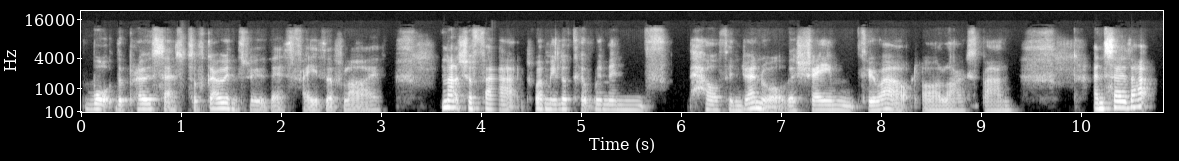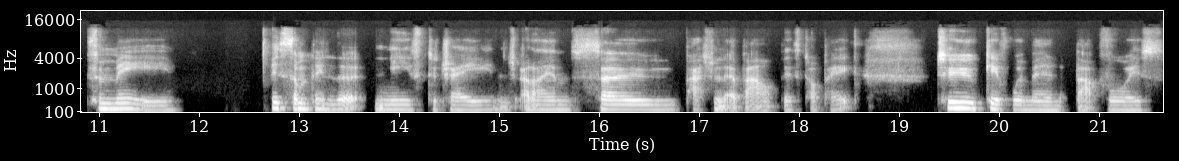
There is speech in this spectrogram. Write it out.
what the process of going through this phase of life. In actual fact, when we look at women's health in general, there's shame throughout our lifespan. And so that for me is something that needs to change. And I am so passionate about this topic to give women that voice,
